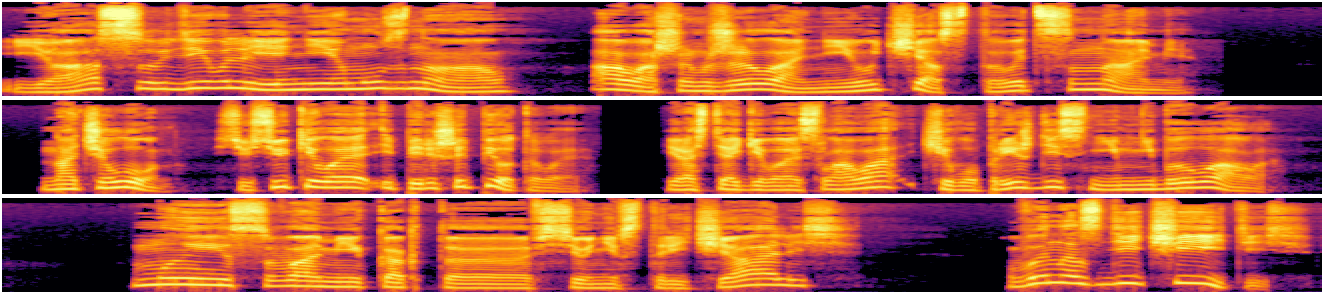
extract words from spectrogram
Я с удивлением узнал, о вашем желании участвовать с нами. Начал он, сюсюкивая и перешепетывая, и растягивая слова, чего прежде с ним не бывало. Мы с вами как-то все не встречались. Вы нас дичитесь.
